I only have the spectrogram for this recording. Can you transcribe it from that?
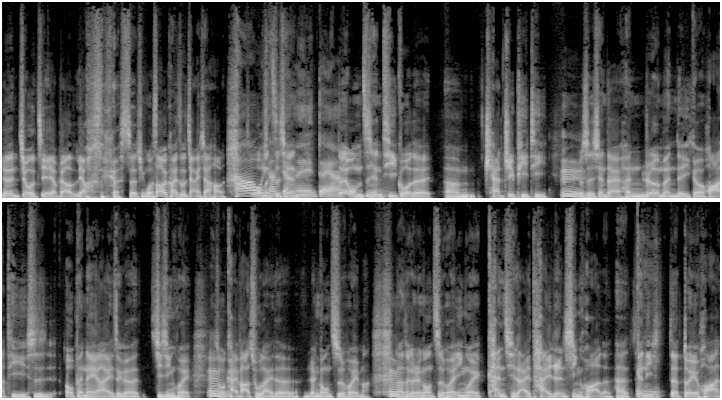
有点纠结，要不要聊这个社群？我稍微快速讲一下好了。好，我们之前对啊，对我们之前提过的嗯，Chat GPT，嗯，就是现在很热门的一个话题，是 OpenAI 这个基金会所开发出来的人工智慧嘛。嗯、那这个人工智慧因为看起来太人性化了，它跟你的对话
